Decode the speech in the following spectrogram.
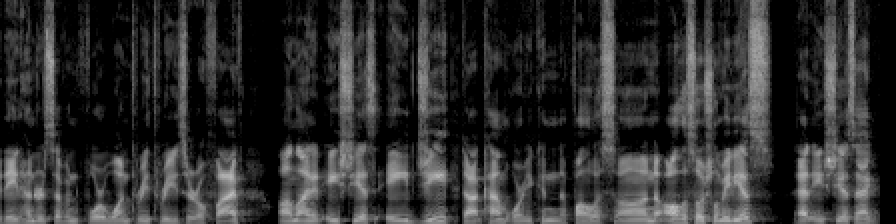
at 800 741 3305 online at htsag.com, or you can follow us on all the social medias at HTS Ag.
